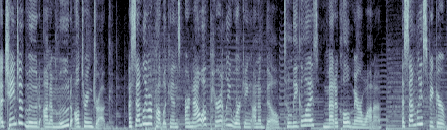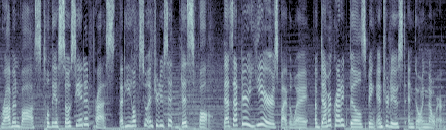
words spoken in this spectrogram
a change of mood on a mood altering drug. Assembly Republicans are now apparently working on a bill to legalize medical marijuana. Assembly Speaker Robin Vos told the Associated Press that he hopes to introduce it this fall. That's after years, by the way, of Democratic bills being introduced and going nowhere.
